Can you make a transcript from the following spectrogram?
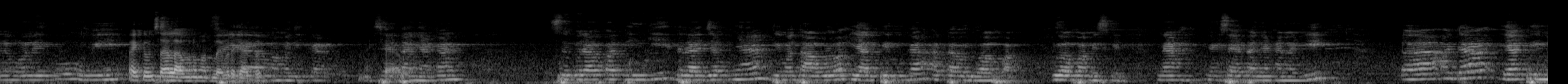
Assalamualaikum Umi. Waalaikumsalam warahmatullahi wabarakatuh. Saya Mama Dika. Saya tanyakan seberapa tinggi derajatnya di mata Allah yatimkah atau duafa? Duafa miskin. Nah, yang saya tanyakan lagi eh, ada yatim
